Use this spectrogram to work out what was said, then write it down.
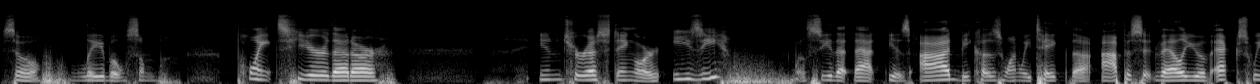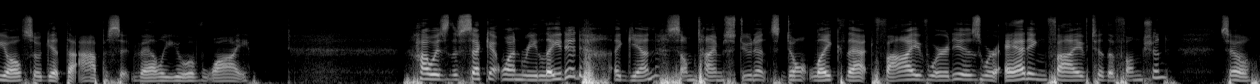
So label some points here that are interesting or easy. We'll see that that is odd because when we take the opposite value of x, we also get the opposite value of y. How is the second one related? Again, sometimes students don't like that 5 where it is. We're adding 5 to the function. So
